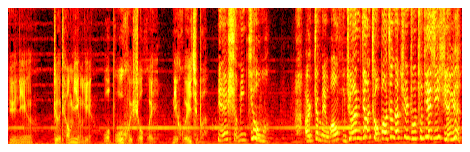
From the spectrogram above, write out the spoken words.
雨宁，这条命令我不会收回，你回去吧。别人舍命救我，而镇北王府却恩将仇报，将他驱逐出天心学院。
